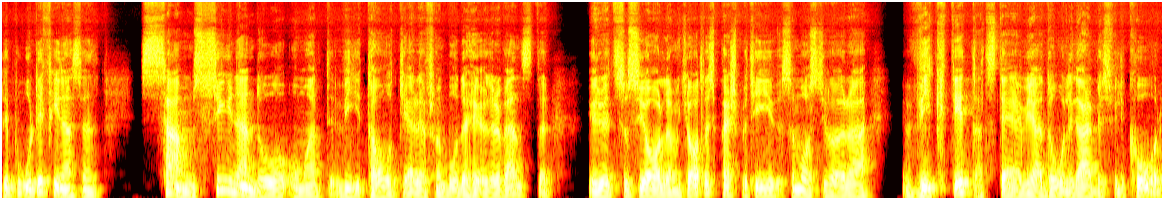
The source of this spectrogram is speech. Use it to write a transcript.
det borde finnas en samsyn ändå om att vidta åtgärder från både höger och vänster. Ur ett socialdemokratiskt perspektiv så måste det vara viktigt att stävja dåliga arbetsvillkor.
